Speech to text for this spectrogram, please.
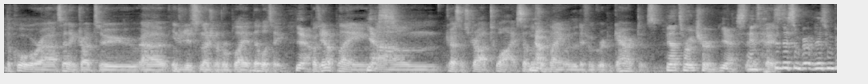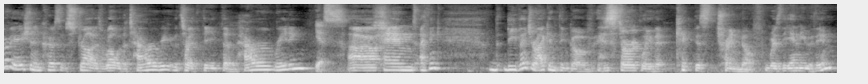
the core uh, setting tried to uh, introduce the notion of replayability. Yeah. because you're not playing Yes. um, Curse of Strahd twice unless No. you're playing it with a different group of characters. That's very true. Yes, and case- there's some there's some variation in Curse of Strahd as well with the tarot. Re- sorry, the the Harrow reading. Yes. Uh, and I think the adventure I can think of historically that kicked this trend off was The Enemy Within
